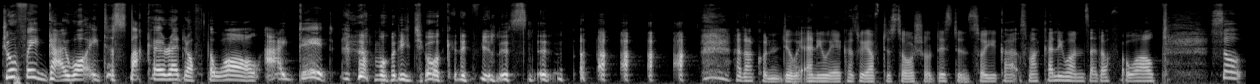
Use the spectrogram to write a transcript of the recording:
Do you think I wanted to smack her head off the wall? I did. I'm only joking if you're listening. and I couldn't do it anyway because we have to social distance, so you can't smack anyone's head off a wall. So,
